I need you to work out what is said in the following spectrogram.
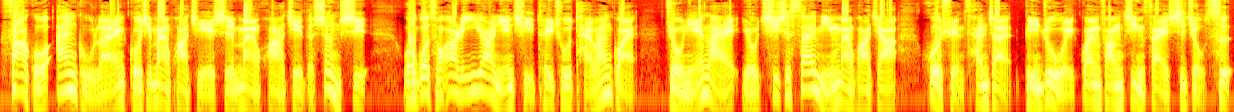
法国安古兰国际漫画节是漫画界的盛事。我国从二零一二年起推出台湾馆，九年来有七十三名漫画家获选参展，并入围官方竞赛十九次。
